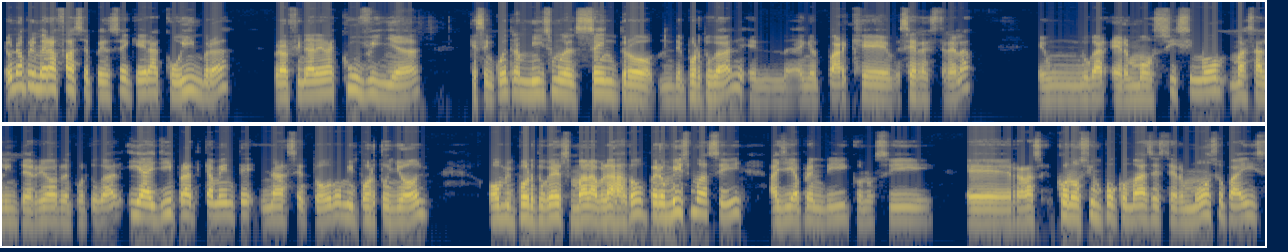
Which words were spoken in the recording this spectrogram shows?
En una primera fase pensé que era Coimbra, pero al final era Covilhã, que se encuentra mismo en el centro de Portugal, en, en el Parque Serra Estrela, en un lugar hermosísimo, más al interior de Portugal. Y allí prácticamente nace todo, mi portuñol o mi portugués mal hablado, pero mismo así, allí aprendí, conocí, eh, conocí un poco más de este hermoso país,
